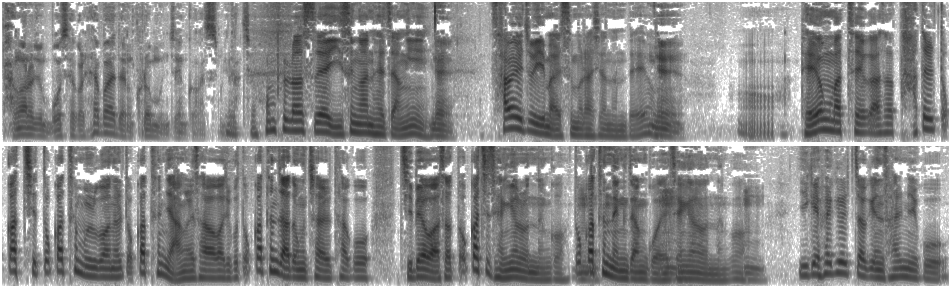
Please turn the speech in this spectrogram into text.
방안을 좀 모색을 해봐야 되는 그런 문제인 것 같습니다. 그렇죠. 홈플러스의 이승환 회장이 네. 사회주의 말씀을 하셨는데요. 네. 어, 대형마트에 가서 다들 똑같이 똑같은 물건을 똑같은 양을 사와가지고 똑같은 자동차를 타고 집에 와서 똑같이 쟁여놓는 거, 똑같은 음. 냉장고에 음. 쟁여놓는 거. 음. 이게 획일적인 삶이고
